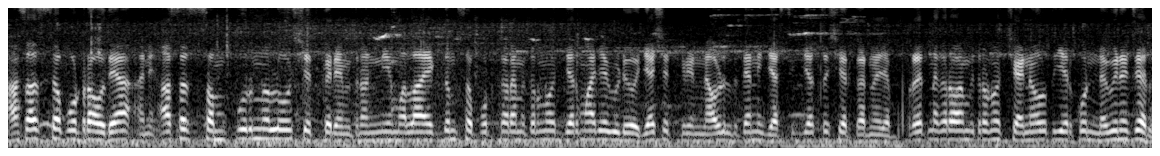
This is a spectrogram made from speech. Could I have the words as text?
असाच सपोर्ट राहू द्या आणि असंच संपूर्ण लो शेतकरी मित्रांनी. मला एकदम सपोर्ट करा मित्रांनो. जर माझ्या व्हिडिओ ज्या शेतकऱ्यांनी आवडेल तर त्यांनी जास्तीत जास्त शेअर करण्याचा प्रयत्न करावा मित्रांनो. चॅनलवर जर कोण नवीन असेल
